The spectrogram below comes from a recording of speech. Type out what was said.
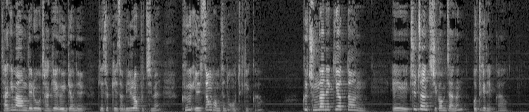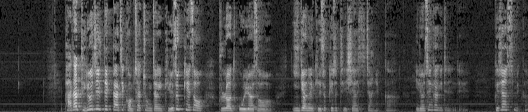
자기 마음대로 자기의 의견을 계속해서 밀어붙이면 그 일선 검사는 어떻게 될까요? 그 중간에 끼었던 춘천지검장은 어떻게 될까요? 받아들여질 때까지 검찰총장이 계속해서 불러 올려서 이견을 계속해서 제시하시지 않을까 이런 생각이 드는데 그지 않습니까?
